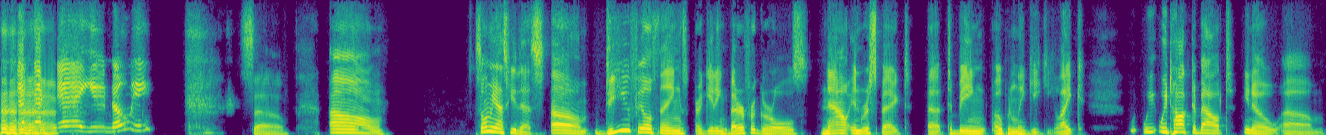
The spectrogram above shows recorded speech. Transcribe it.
hey, you know me. so, um, so let me ask you this: um, Do you feel things are getting better for girls now in respect uh, to being openly geeky? Like we we talked about, you know, um,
